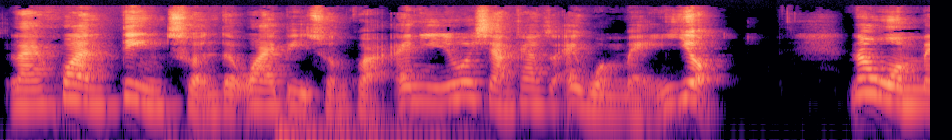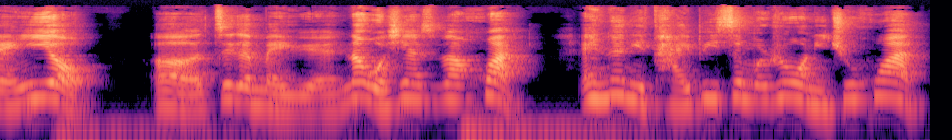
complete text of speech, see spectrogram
来换定存的外币存款，诶，你如果想看说，诶，我没有，那我没有呃这个美元，那我现在是不是要换？诶，那你台币这么弱，你去换，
